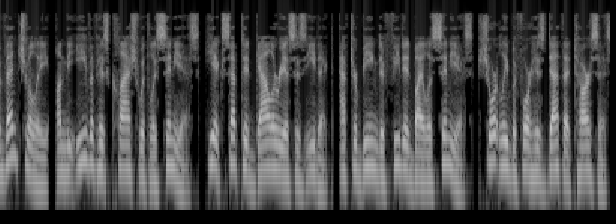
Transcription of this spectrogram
Eventually, on the eve of his clash with Licinius, he accepted Galerius's edict. After being defeated by Licinius, shortly before his death at Tarsus,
